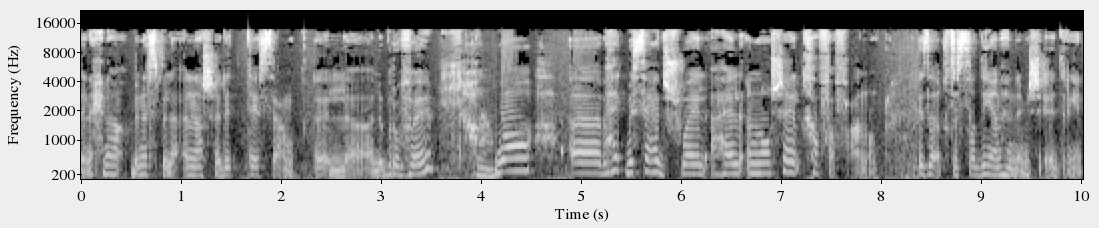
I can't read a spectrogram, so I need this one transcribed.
لأن إحنا بالنسبة لنا شهادة التاسع البروفي نعم. وهيك آه، بيساعد شوي الأهل أنه شيء خفف عنهم إذا اقتصاديا هن مش قادرين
